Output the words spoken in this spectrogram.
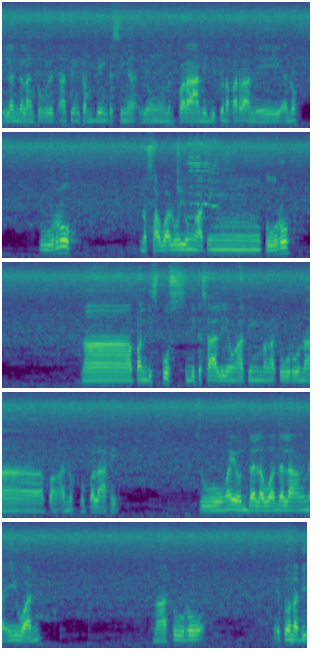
ilan na lang to ulit ating kambing kasi nga yung nagparami dito nakaraan eh ano, turo nasa walo yung ating turo na pandispos hindi kasali yung ating mga turo na pang ano pampalahi so ngayon dalawa na lang ang naiwan na turo. Ito na di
